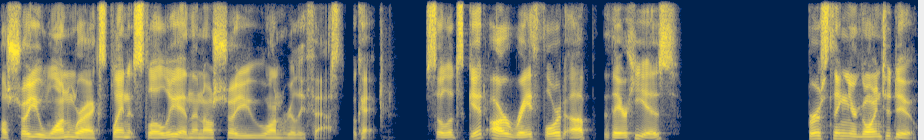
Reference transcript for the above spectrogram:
I'll show you one where I explain it slowly, and then I'll show you one really fast. Okay, so let's get our Wraith Lord up. There he is. First thing you're going to do,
